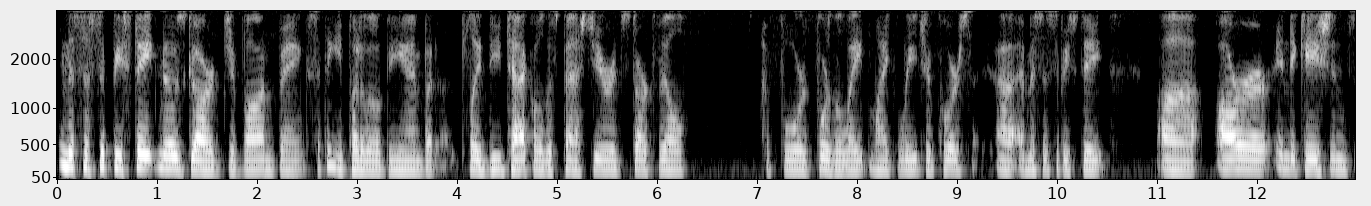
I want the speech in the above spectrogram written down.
Mississippi State nose guard Javon Banks. I think he put a little DN, but played D tackle this past year in Starkville for for the late Mike Leach, of course, uh, at Mississippi State. Uh, our indications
